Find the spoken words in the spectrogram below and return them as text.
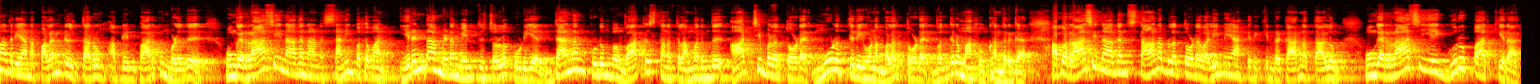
மாதிரியான பலன்கள் தரும் அப்படின்னு பார்க்கும் பொழுது உங்கள் ராசிநாதனான சனி பகவான் இரண்டாம் இடம் என்று சொல்லக்கூடிய தனம் குடும்பம் வாக்குஸ்தானத்தில் அமர்ந்து ஆட்சி பலத்தோட மூலத்திரியோண பலத்தோட வக்ரமாக உட்கார்ந்திருக்கார். அப்போ ராசி ராசிநாதன் ஸ்தானபலத்தோட வலிமையாக இருக்கின்ற காரணத்தாலும் உங்கள் ராசியை குரு பார்க்கிறார்.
